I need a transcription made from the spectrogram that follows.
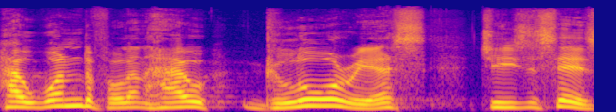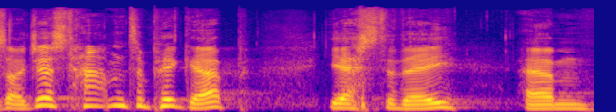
how wonderful and how glorious Jesus is. I just happened to pick up yesterday um,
